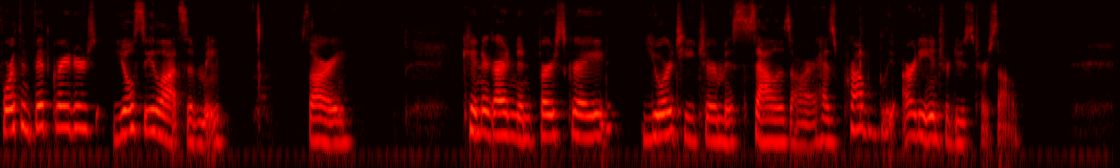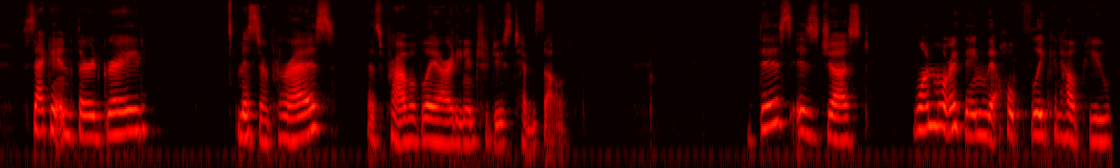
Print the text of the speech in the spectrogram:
fourth and fifth graders, you'll see lots of me. Sorry. Kindergarten and first grade, your teacher, Miss Salazar, has probably already introduced herself. Second and third grade, Mr. Perez has probably already introduced himself. This is just one more thing that hopefully can help you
